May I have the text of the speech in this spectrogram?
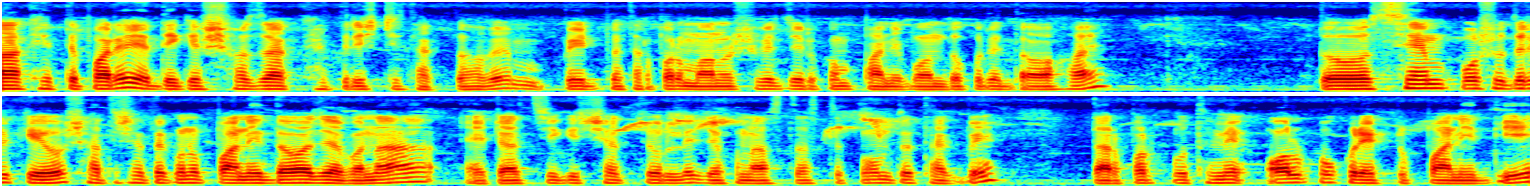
না খেতে পারে, এদিকে সজাগ দৃষ্টি থাকতে হবে। পেট ব্যথার পর মানুষকে যেরকম পানি বন্ধ করে দেওয়া হয়, তো সেম পশুদেরকেও সাথে সাথে কোনো পানি দেওয়া যাবে না। এটা চিকিৎসা চললে যখন আস্তে আস্তে কমতে থাকবে, তারপর প্রথমে অল্প করে একটু পানি দিয়ে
